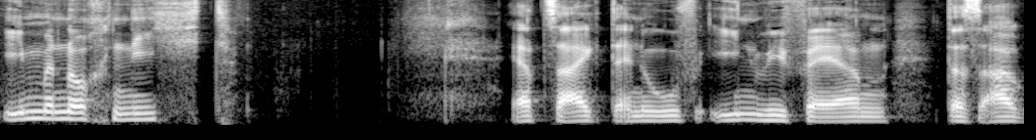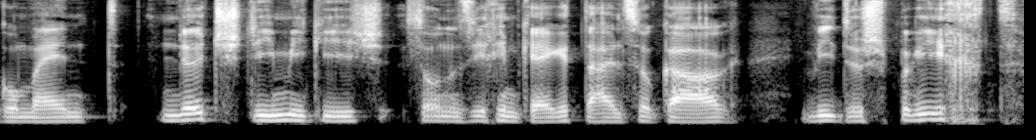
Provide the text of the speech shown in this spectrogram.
immer noch nicht. Er zeigt dann auf, inwiefern das Argument nicht stimmig ist, sondern sich im Gegenteil sogar widerspricht.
